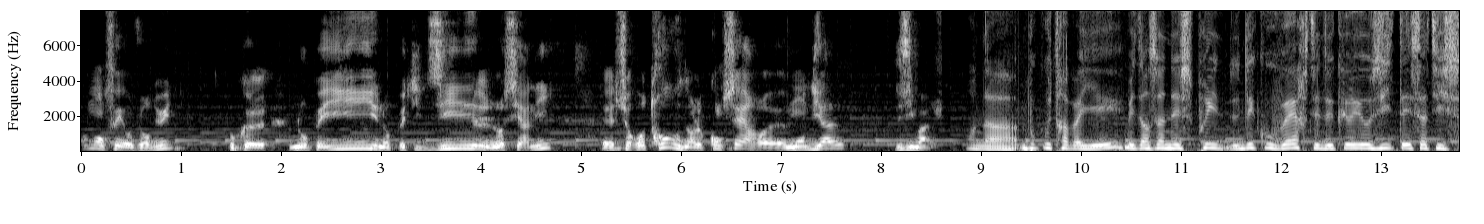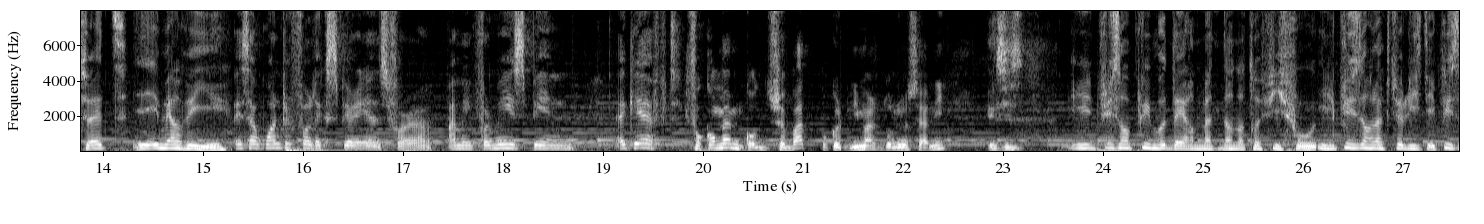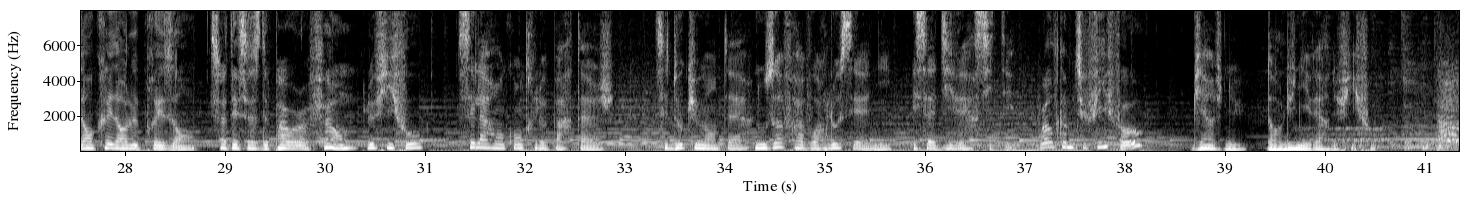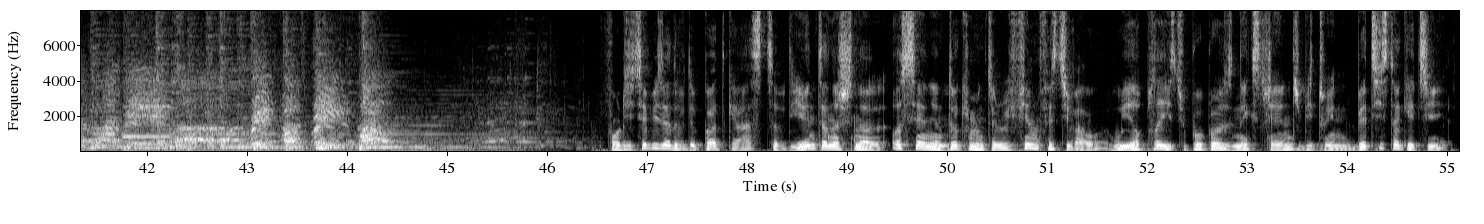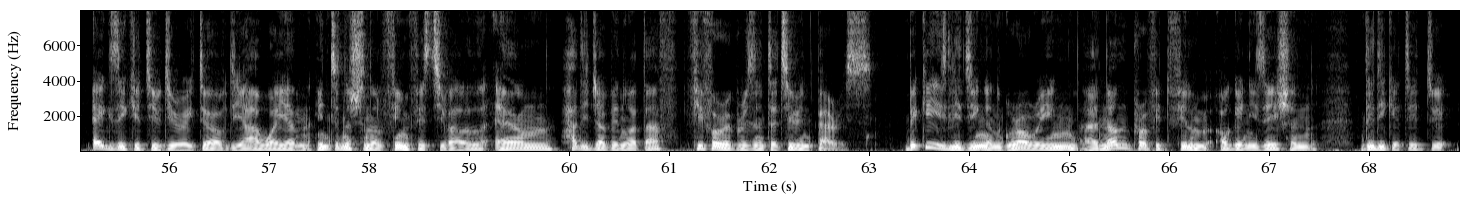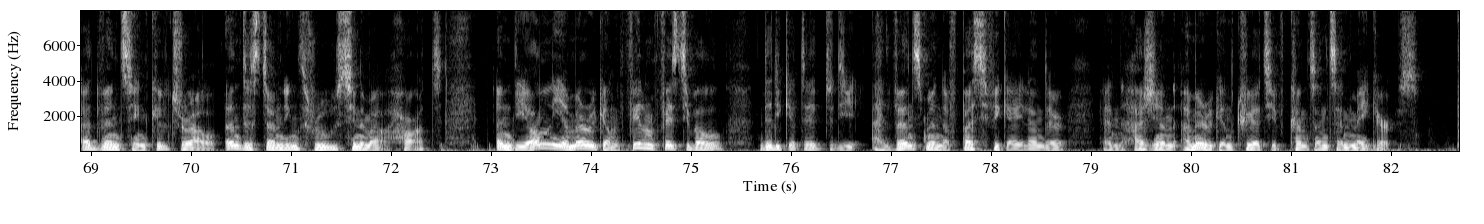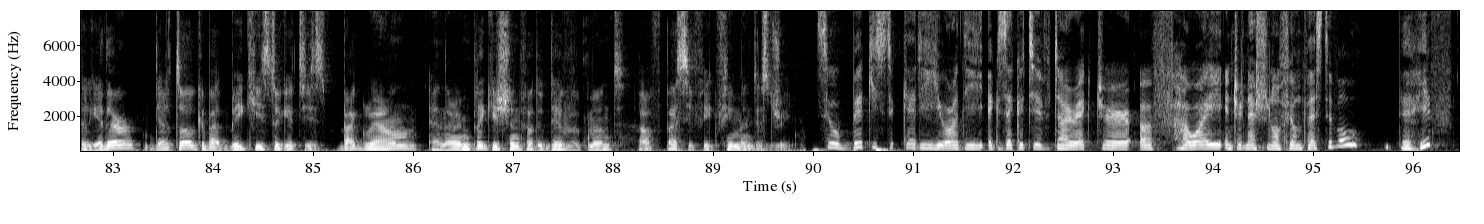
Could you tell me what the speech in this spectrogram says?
Comment on fait aujourd'hui pour que nos pays, nos petites îles, l'Océanie euh, se retrouvent dans le concert euh, mondial des images? On a beaucoup travaillé, mais dans un esprit de découverte et de curiosité satisfaite et émerveillée. It's a wonderful experience for, uh, I mean, for me, it's been a gift. Il faut quand même qu'on se batte pour que l'image de l'Océanie existe. Il est de plus en plus moderne maintenant, notre FIFO. Il est plus dans l'actualité, plus ancré dans le présent. So this is the power of film. Le FIFO, c'est la rencontre et le partage. Ces documentaires nous offrent à voir l'Océanie et sa diversité. Welcome to FIFO. Bienvenue dans l'univers du FIFO. For this episode of the podcast of the International Oceanian Documentary Film Festival, we are pleased to propose an exchange between Becky Stocchetti, Executive Director of the Hawaiian International Film Festival, and Khadidja Benouataf, FIFO representative in Paris. Becky is leading and growing a non-profit film organization dedicated to advancing cultural understanding through cinema art and the only American film festival dedicated to the advancement of Pacific Islander and Asian American creative content and makers. Together, they'll talk about Becky Stocchetti's background and her implication for the development of Pacific film industry. So Becky Stocchetti, you are the executive director of Hawaii International Film Festival, the HIFF.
